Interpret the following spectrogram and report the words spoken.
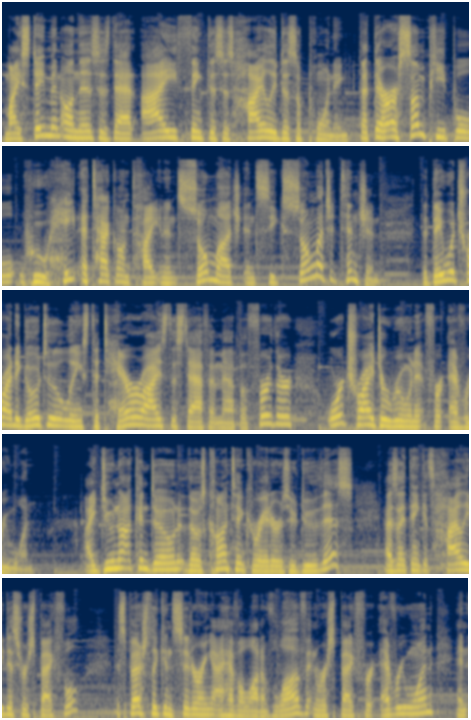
my statement on this is that I think this is highly disappointing that there are some people who hate Attack on Titan so much and seek so much attention that they would try to go to the links to terrorize the staff at Mappa further or try to ruin it for everyone. I do not condone those content creators who do this, as I think it's highly disrespectful, especially considering I have a lot of love and respect for everyone and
